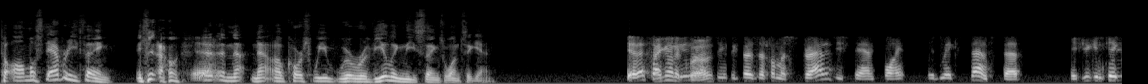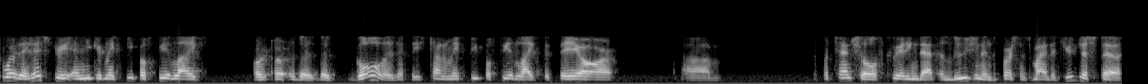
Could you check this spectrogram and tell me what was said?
to almost everything. You know, Yeah. and now, now of course we we're revealing these things once again. Yeah, that's I got a actually quote. interesting because uh, from a strategy standpoint, it makes sense that if you can take away the history and you can make people feel like, or, or the the goal is at least trying to make people feel like that they are um, the potential of creating that illusion in the person's mind that you're just a,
